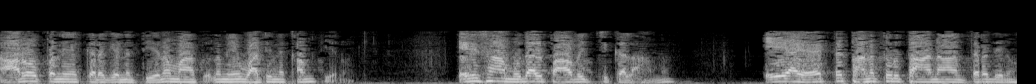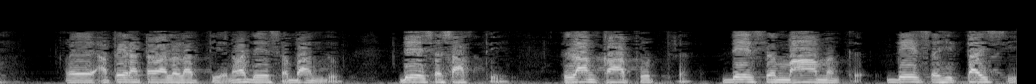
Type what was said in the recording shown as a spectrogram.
ආරෝපණය කරගෙන තියෙන මා තුළ මේ වටිනකම් තියෙනවා. ඒ නිසා මුදල් පාවිච්චි කළාම ඒ අයට තනතුරු තානාන්තර දෙනවා. ඔය අපේ රටවල් වලත් තියෙනවා දේශ බන්දු, දේශ ශක්ති, ලංකා පුත්‍ර, දේශ මාමක, දේශ හිතයිසි,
